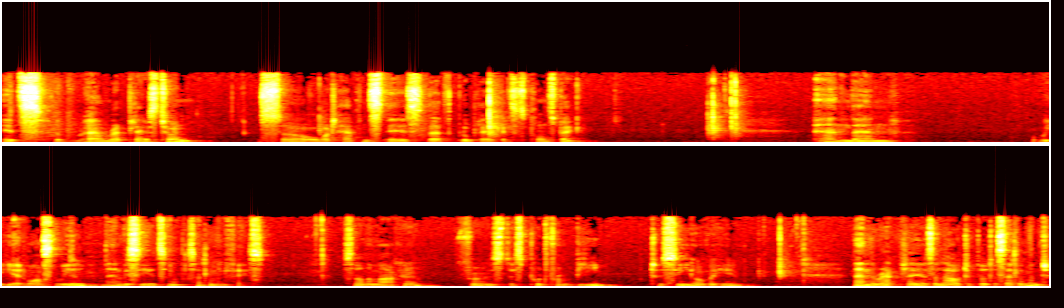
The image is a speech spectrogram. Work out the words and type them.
it's the um, red player's turn. So what happens is that the blue player gets his pawns back. And then we advance the wheel and we see it's another settlement phase. So the marker first is put from B to C over here. Then the red player is allowed to build a settlement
